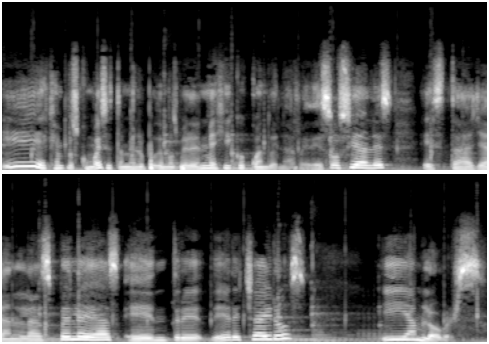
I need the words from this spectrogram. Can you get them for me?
Y ejemplos como ese también lo podemos ver en México cuando en las redes sociales estallan las peleas entre derechairos y amlovers.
